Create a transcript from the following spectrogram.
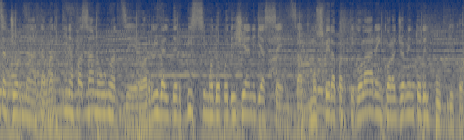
Terza giornata, Martina Fasano 1-0. Arriva il derbissimo dopo dieci anni di assenza. Atmosfera particolare e incoraggiamento del pubblico.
